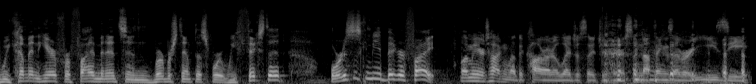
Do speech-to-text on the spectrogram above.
we come in here for five minutes and rubber stamp this where we fixed it, or is this going to be a bigger fight? Well, I mean, you're talking about the Colorado legislature here, so nothing's ever easy.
